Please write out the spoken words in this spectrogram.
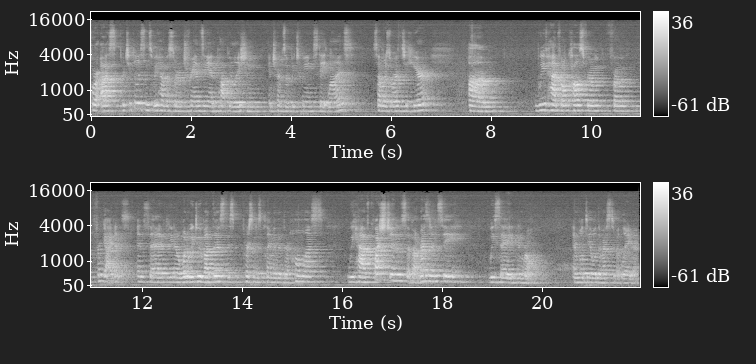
for us, particularly since we have a sort of transient population in terms of between state lines, Somersworth to here. Um, we've had phone calls from, from, from guidance and said, you know, what do we do about this? This person is claiming that they're homeless. We have questions about residency. We say enroll, and we'll deal with the rest of it later.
